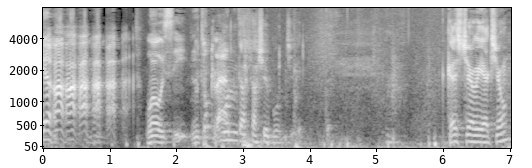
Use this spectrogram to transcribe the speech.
Moi aussi, nous tous là. On va chercher bon Dieu. Question, réaction?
